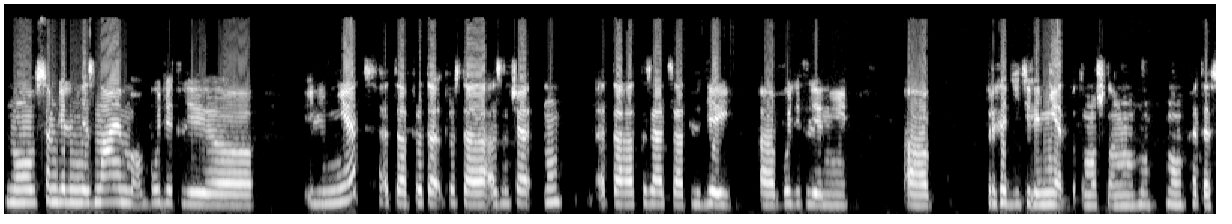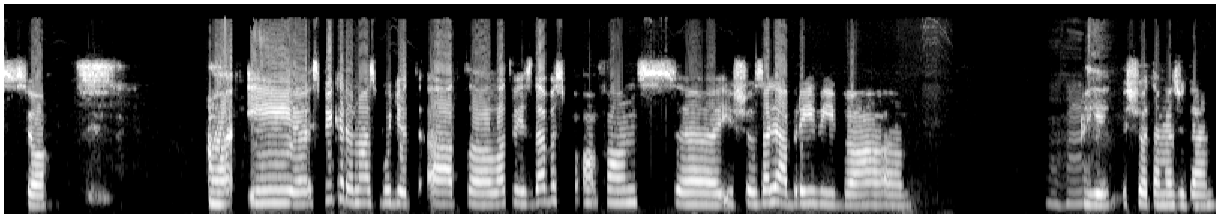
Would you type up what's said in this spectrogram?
но в самом деле не знаем, будет ли или нет. Это просто, просто означает, ну, это отказаться от людей, будет ли они приходить или нет, потому что, ну, ну, это все И спикер у нас будет от э, Латвijas Dabas фондс, э, еще Заля Брīvība, И еще там ожидаем.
